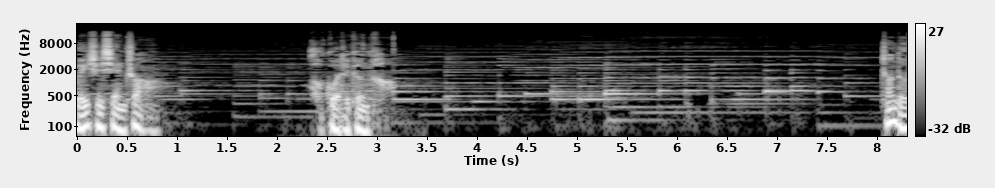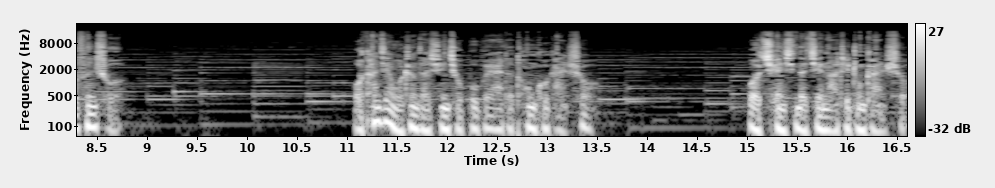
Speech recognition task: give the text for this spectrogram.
维持现状，或过得更好。张德芬说：“我看见我正在寻求不被爱的痛苦感受，我全心的接纳这种感受，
